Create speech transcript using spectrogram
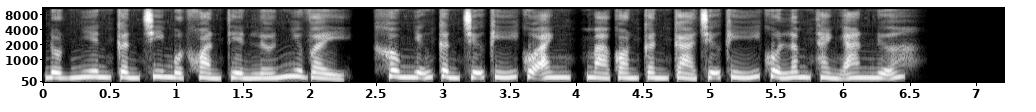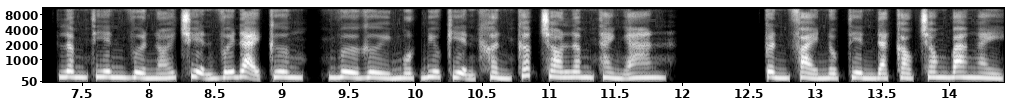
Đột nhiên cần chi một khoản tiền lớn như vậy, không những cần chữ ký của anh mà còn cần cả chữ ký của Lâm Thành An nữa. Lâm Thiên vừa nói chuyện với Đại Cương, vừa gửi một biêu kiện khẩn cấp cho Lâm Thành An. Cần phải nộp tiền đặt cọc trong 3 ngày,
